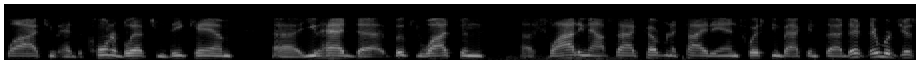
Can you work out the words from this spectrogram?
slot, you had the corner blitz from DCAM, uh, you had uh, Watson uh, sliding outside, covering a tight end, twisting back inside. There, there were just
